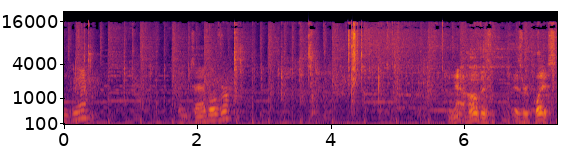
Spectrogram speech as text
Okay. Then tab over. And that hub is, is replaced.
